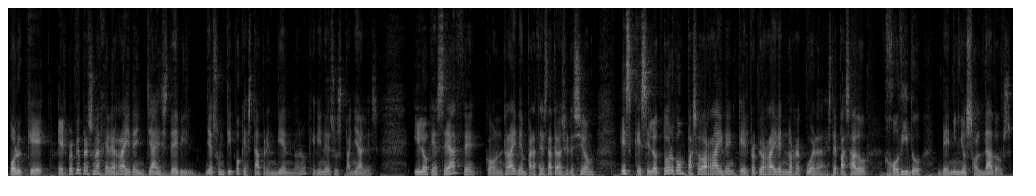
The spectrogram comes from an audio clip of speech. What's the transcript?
porque el propio personaje de Raiden ya es débil, ya es un tipo que está aprendiendo, ¿no? que viene de sus pañales. Y lo que se hace con Raiden para hacer esta transgresión es que se le otorga un pasado a Raiden que el propio Raiden no recuerda, este pasado jodido de niños soldados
